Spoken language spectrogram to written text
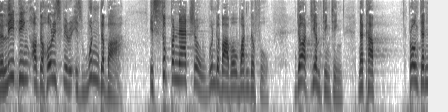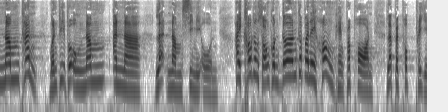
the leading of the Holy Spirit is wunderbar is supernatural wunderbar or wonderful ยอดเยี่ยมจริง ๆนะครับ พระองค์จะนำท่านเหมือนพี่พระองค์นำอันนาและนำซิมิโอน ให้เขาทั้งสองคนเดินเข้าไปในห้องแห่งพระพรและไปพบพระเย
